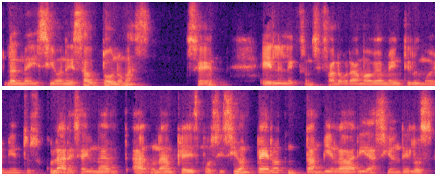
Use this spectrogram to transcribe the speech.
las mediciones autónomas, ¿sí? El electroencefalograma obviamente y los movimientos oculares. Hay una, una, amplia disposición, pero también la validación de los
